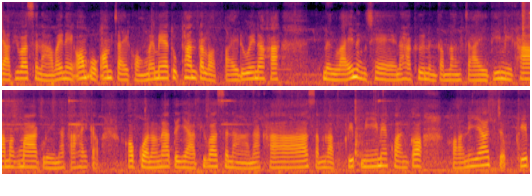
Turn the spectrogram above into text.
ยาพิวัสนาไว้ในอ้อมอกอ้อมใจของแม่แม่ๆทุกท่านตลอดไปด้วยนะคะ หนึ่งไลค์หนึ่งแชร์นะคะ คือหนึ่งกำลังใจที่มีค่ามากๆเลยนะคะ ให้กับครอบครัวน้องนาตยาพิวัสนานะคะสำหรับคลิปนี้แม่ควานก็ขออนุญาตจบคลิป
